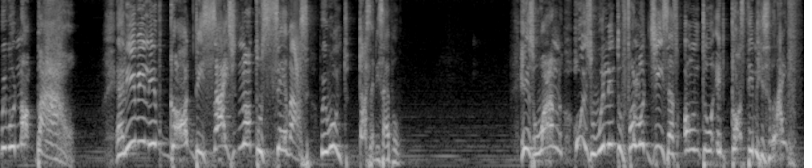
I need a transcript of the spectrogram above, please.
We will not bow. And even if God decides not to save us, we won't. That's a disciple. He's one who is willing to follow Jesus until it cost him his life.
